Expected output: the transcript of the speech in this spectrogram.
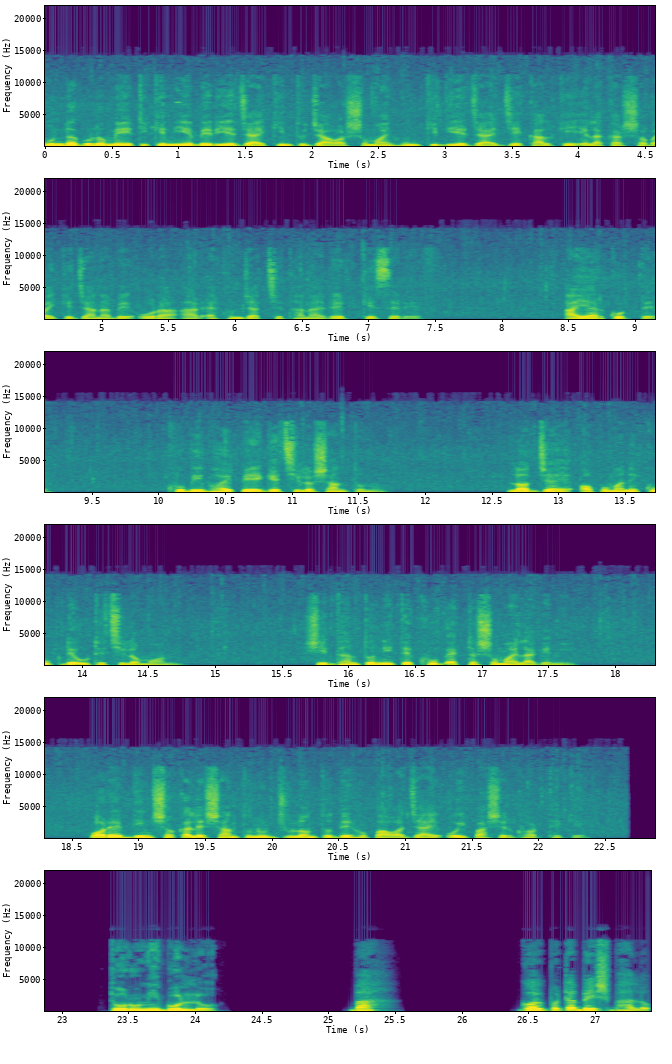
গুন্ডাগুলো মেয়েটিকে নিয়ে বেরিয়ে যায়, কিন্তু যাওয়ার সময় হুমকি দিয়ে যায় যে কালকেই এলাকার সবাইকে জানাবে ওরা আর এখন যাচ্ছে থানায় রেপ কেসের এফ আয়ার করতে। খুবই ভয় পেয়ে গেছিল শান্তনু। লজ্জায় অপমানে কুকড়ে উঠেছিল মন। সিদ্ধান্ত নিতে খুব একটা সময় লাগেনি। পরের দিন সকালে শান্তনুর ঝুলন্ত দেহ পাওয়া যায় ওই পাশের ঘর থেকে। তরুণী বলল বাহ! গল্পটা বেশ ভালো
